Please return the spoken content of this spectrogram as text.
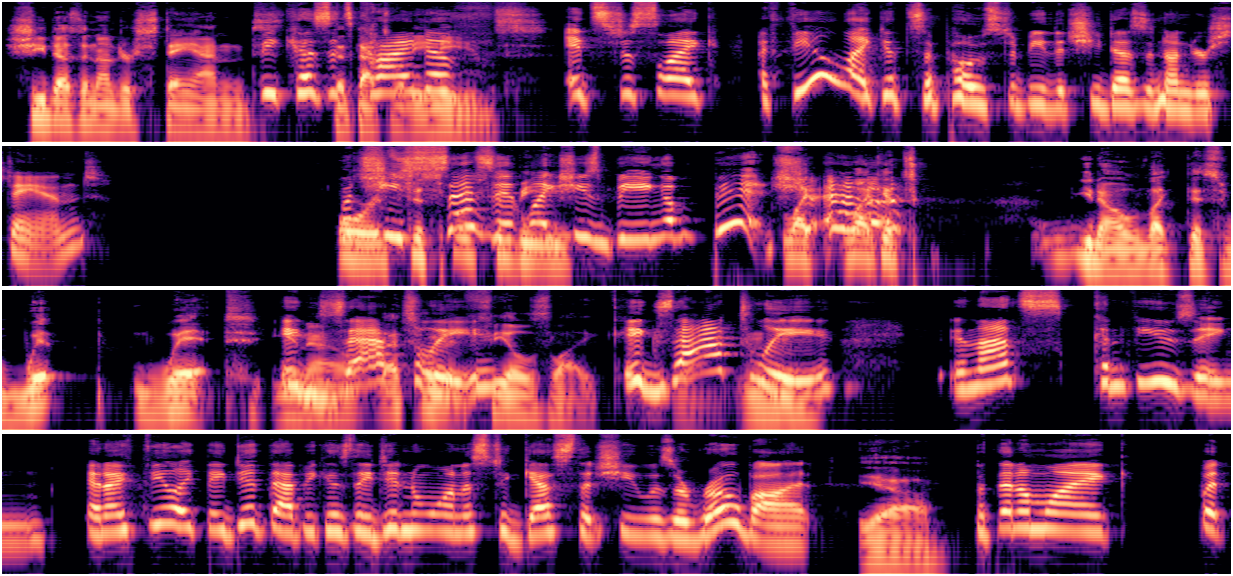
she doesn't understand because that that's kind what he of needs. it's just like I feel like it's supposed to be that she doesn't understand, but Or she says it like she's being a bitch. Like like it's you know, like this whip wit, you know. That's what it Exactly. feels like. exactly, Mm-hmm. And that's confusing. And I feel like they did that because they didn't want us to guess that she was a robot. Yeah. But then I'm like, but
